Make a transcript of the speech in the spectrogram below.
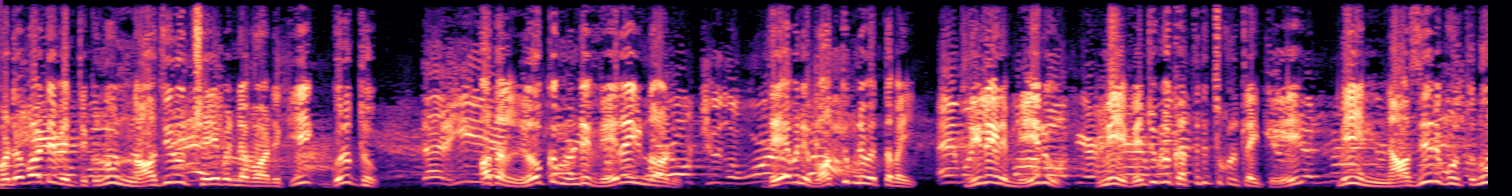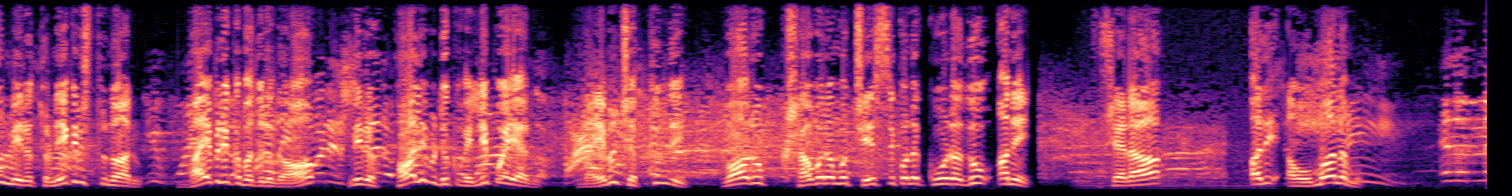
పొడవాటి వెంట్రుకలు నాజీరు చేయబడిన వాడికి గుర్తు. అతను లోకం నుండి వేరై ఉన్నాడు. దేవుని వాక్యం నిమిత్తమై స్త్రీలైన మీరు మీ వెంట్రుకలు కత్తిరించుకున్నట్లయితే మీ నాజీరు గుర్తును మీరు తృణీకరిస్తున్నారు. బైబిల్కు బదులుగా మీరు హాలీవుడ్కు వెళ్ళిపోయారు బైబిల్ చెప్తుంది వారు క్షవరము చేసుకొనకూడదు అని. చూశారా? అది అవమానము.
